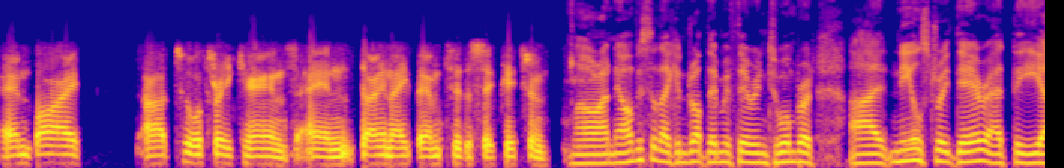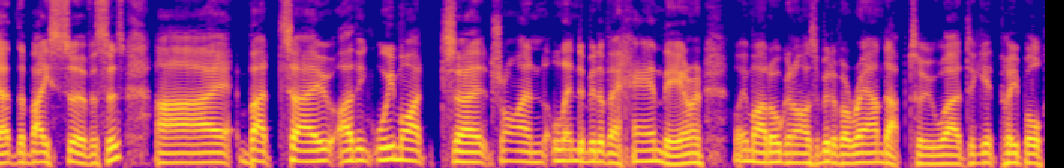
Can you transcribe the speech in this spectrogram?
and buy uh, two or three cans and donate them to the soup kitchen. All right. Now, obviously, they can drop them if they're in Toowoomba at uh, Neil Street there at the uh, the base services. Uh, but uh, I think we might uh, try and lend a bit of a hand there, and we might organise a bit of a roundup to to get people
